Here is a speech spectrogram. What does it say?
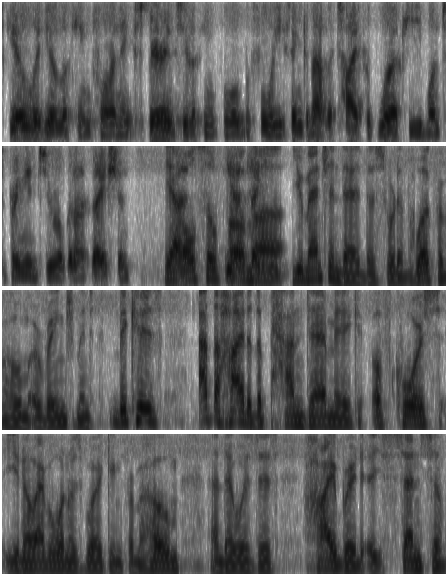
skill that you're looking for and the experience you're looking for before you think about the type of worker you want to bring into your organization. Yeah, uh, also from, yeah, uh, you mentioned there the sort of work from home arrangement because at the height of the pandemic, of course, you know, everyone was working from home and there was this hybrid uh, sense of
